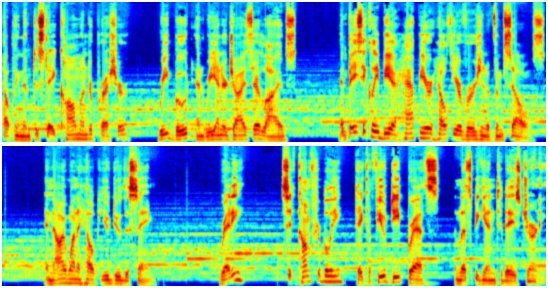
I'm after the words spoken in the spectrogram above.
helping them to stay calm under pressure, reboot and re energize their lives, and basically be a happier, healthier version of themselves. And now I want to help you do the same. Ready? Sit comfortably, take a few deep breaths, and let's begin today's journey.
